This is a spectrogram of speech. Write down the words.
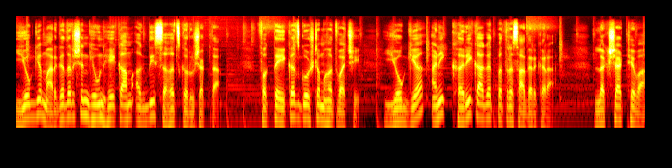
योग्य मार्गदर्शन घेऊन हे काम अगदी सहज करू शकता. फक्त एकच गोष्ट महत्त्वाची योग्य आणि खरी कागदपत्र सादर करा. लक्षात ठेवा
